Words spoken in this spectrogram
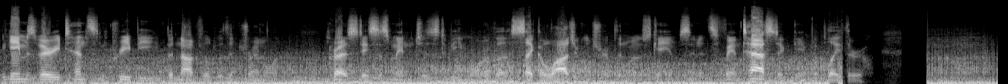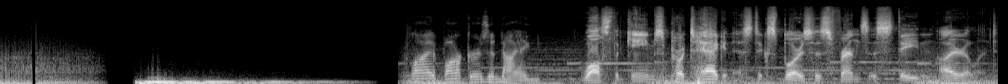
The game is very tense and creepy, but not filled with adrenaline. Cryostasis manages to be more of a psychological trip than most games, and it's a fantastic game to play through. Clive Barker's Undying. Whilst the game's protagonist explores his friend's estate in Ireland,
